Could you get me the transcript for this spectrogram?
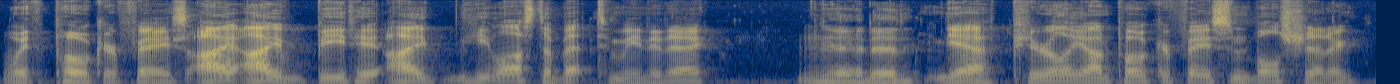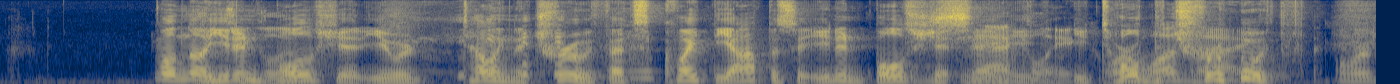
with poker face. I I beat him. I he lost a bet to me today. Yeah, I did. Yeah, purely on poker face and bullshitting. Well, no, you didn't Tickling. bullshit. You were telling the truth. That's quite the opposite. You didn't bullshit Exactly. me. You, you told the was I? truth. Or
